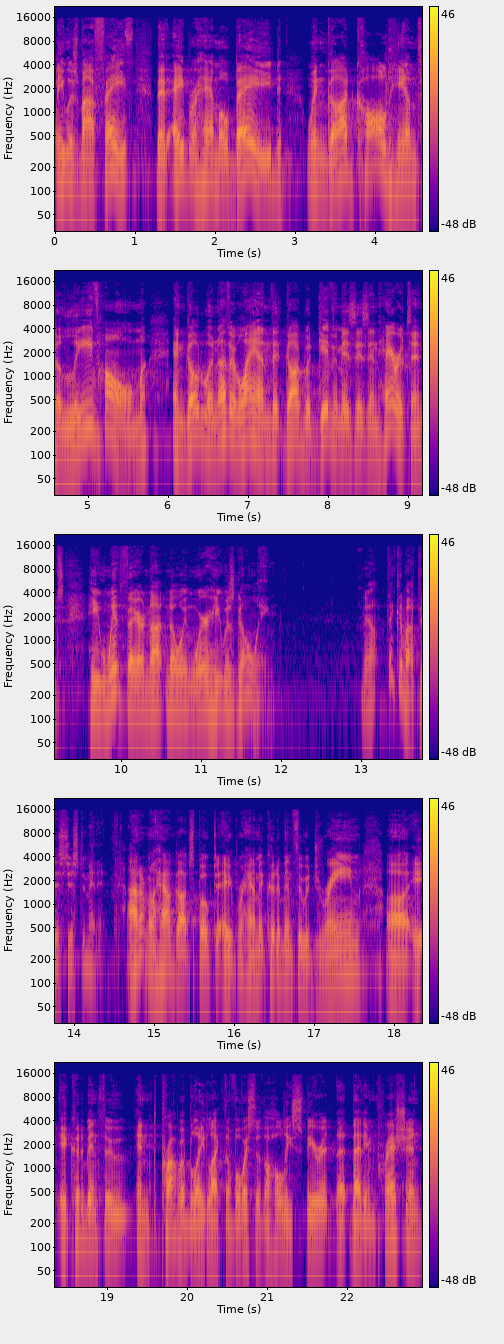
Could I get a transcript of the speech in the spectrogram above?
it was by faith that Abraham obeyed when God called him to leave home and go to another land that God would give him as his inheritance. He went there not knowing where he was going. Now, think about this just a minute. I don't know how God spoke to Abraham. It could have been through a dream. Uh, it, it, could have been through, and probably like the voice of the Holy Spirit, that, that impression.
